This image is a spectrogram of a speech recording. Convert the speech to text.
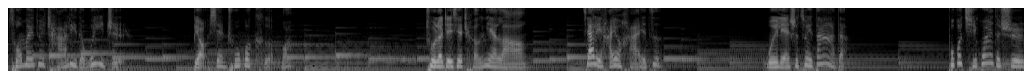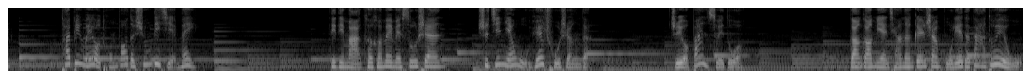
从没对查理的位置表现出过渴望。除了这些成年狼，家里还有孩子。威廉是最大的。不过奇怪的是。他并没有同胞的兄弟姐妹。弟弟马克和妹妹苏珊是今年五月出生的，只有半岁多，刚刚勉强能跟上捕猎的大队伍。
